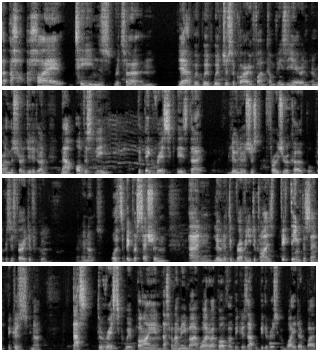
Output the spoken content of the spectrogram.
a, a high teens return. Yeah, with, with, with just acquiring five companies a year and, and run the strategy they run. Now, obviously, the big risk is that Luna has just throws you a curveball because it's very difficult. And who knows? Or there's a big recession and Luna revenue declines 15% because, you know, that's the risk we're buying. That's what I mean by why do I bother? Because that would be the risk of why you don't buy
